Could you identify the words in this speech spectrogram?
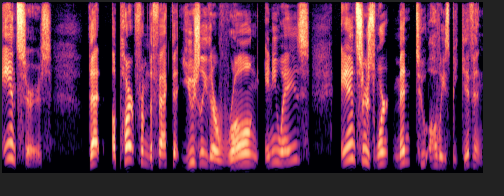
answers that apart from the fact that usually they're wrong anyways, answers weren't meant to always be given.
